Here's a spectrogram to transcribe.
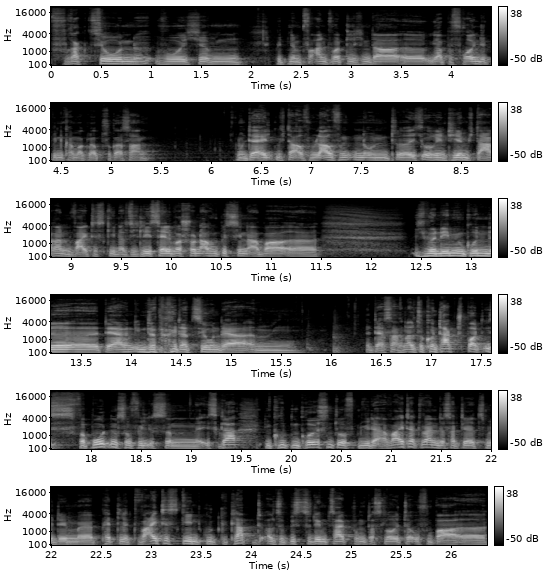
Fraktion, wo ich ähm, mit einem Verantwortlichen da äh, ja, befreundet bin, kann man glaube ich sogar sagen. Und der hält mich da auf dem Laufenden und äh, ich orientiere mich daran weitestgehend. Also ich lese selber schon auch ein bisschen, aber äh, ich übernehme im Grunde äh, deren Interpretation der, ähm, der Sachen. Also Kontaktsport ist verboten, so viel ist, ähm, ist klar. Die Gruppengrößen durften wieder erweitert werden. Das hat ja jetzt mit dem äh, Padlet weitestgehend gut geklappt. Also bis zu dem Zeitpunkt, dass Leute offenbar äh,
